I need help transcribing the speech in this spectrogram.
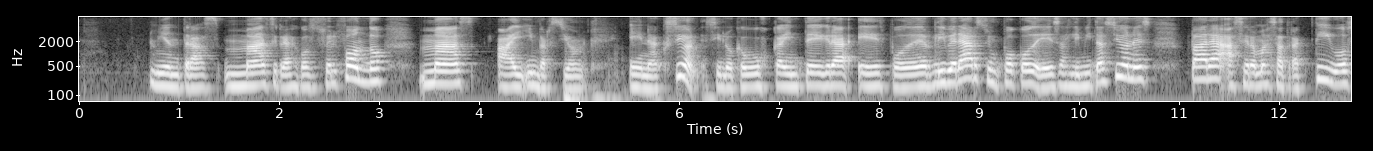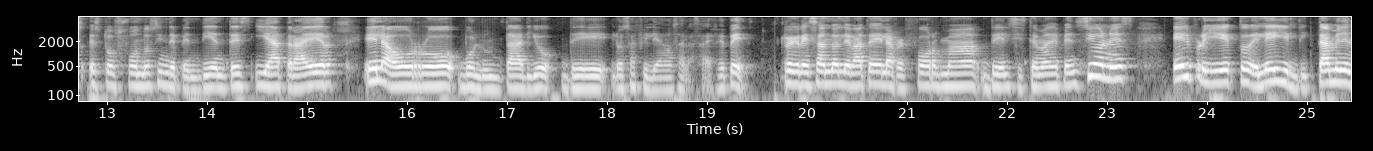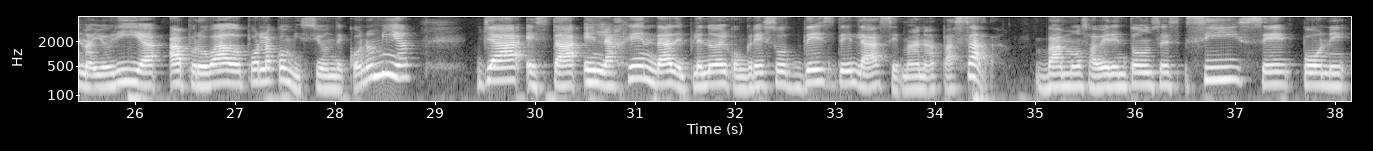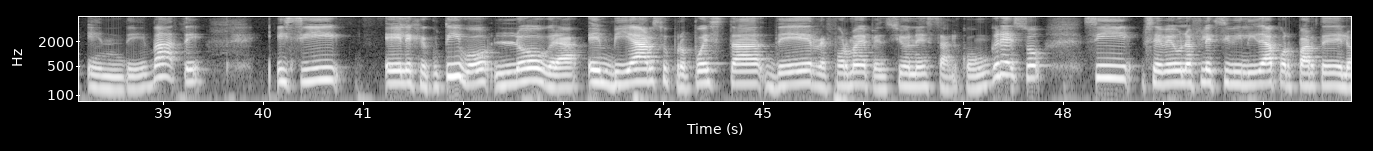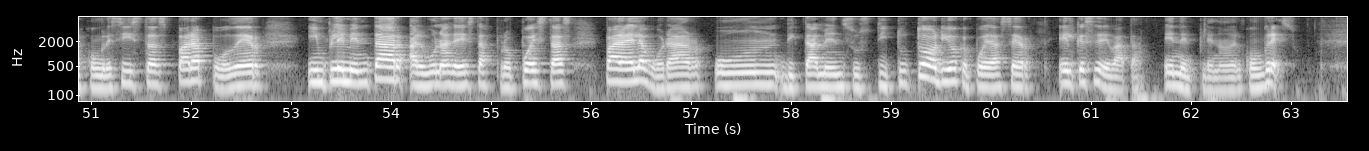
Mientras más riesgoso es el fondo, más hay inversión en acciones y lo que busca Integra es poder liberarse un poco de esas limitaciones para hacer más atractivos estos fondos independientes y atraer el ahorro voluntario de los afiliados a las AFP. Regresando al debate de la reforma del sistema de pensiones, el proyecto de ley, el dictamen en mayoría aprobado por la Comisión de Economía, ya está en la agenda del Pleno del Congreso desde la semana pasada. Vamos a ver entonces si se pone en debate y si el Ejecutivo logra enviar su propuesta de reforma de pensiones al Congreso, si se ve una flexibilidad por parte de los congresistas para poder implementar algunas de estas propuestas para elaborar un dictamen sustitutorio que pueda ser el que se debata en el Pleno del Congreso.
